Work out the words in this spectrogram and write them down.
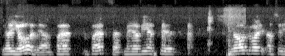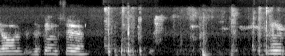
jag gör det på ett, på ett sätt. Men jag vet ju... Jag var, alltså jag, det finns ju... Min,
